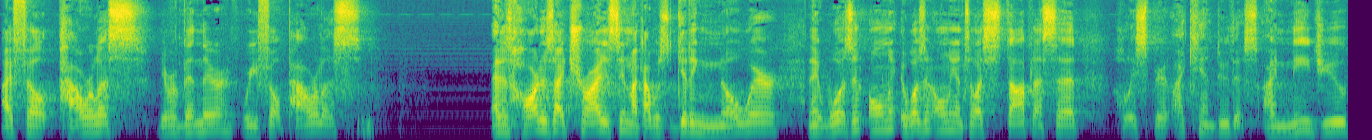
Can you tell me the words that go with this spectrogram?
I felt powerless. You ever been there where you felt powerless? And as hard as I tried, it seemed like I was getting nowhere. And it wasn't only, it wasn't only until I stopped and I said, Holy Spirit, I can't do this. I need you.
